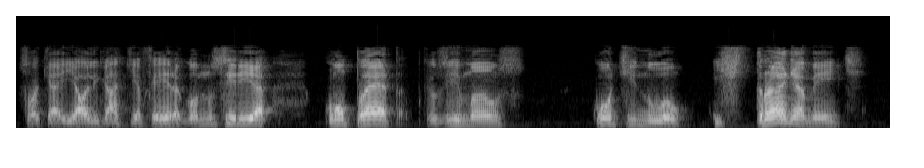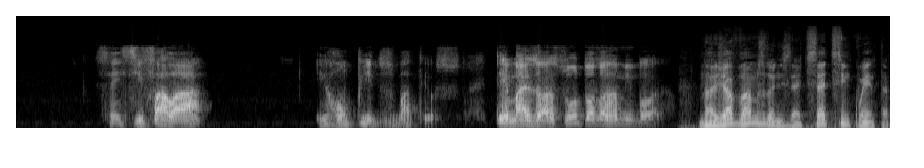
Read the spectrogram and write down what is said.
Só que aí a oligarquia Ferreira Gomes não seria completa, porque os irmãos continuam estranhamente sem se falar e rompidos, Mateus. Tem mais um assunto ou nós vamos embora? Nós já vamos, Donizete, 7h50.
